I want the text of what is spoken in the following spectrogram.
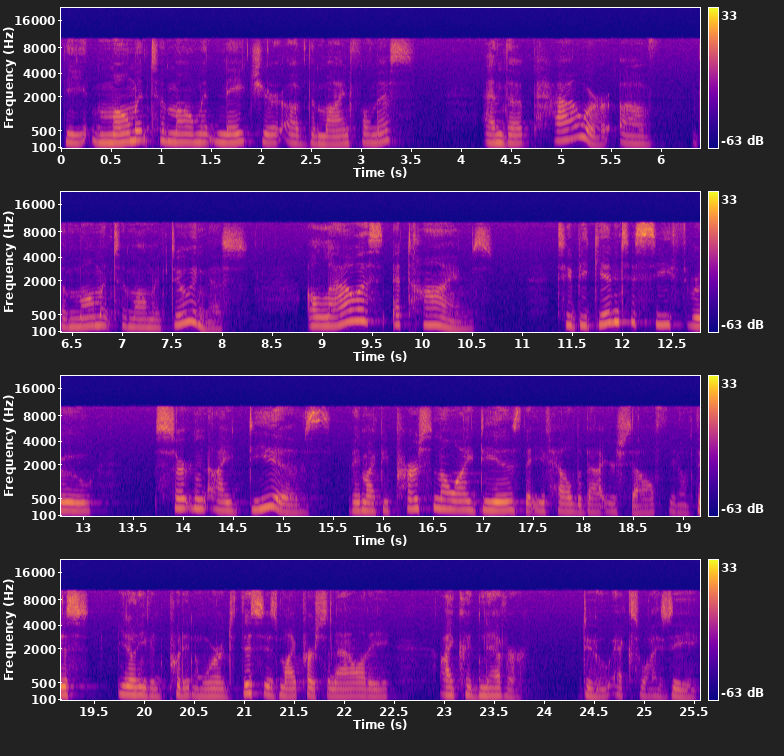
the moment to moment nature of the mindfulness, and the power of the moment to moment doing this allow us at times to begin to see through certain ideas. They might be personal ideas that you've held about yourself. You know, this, you don't even put it in words. This is my personality. I could never do X, Y, Z.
